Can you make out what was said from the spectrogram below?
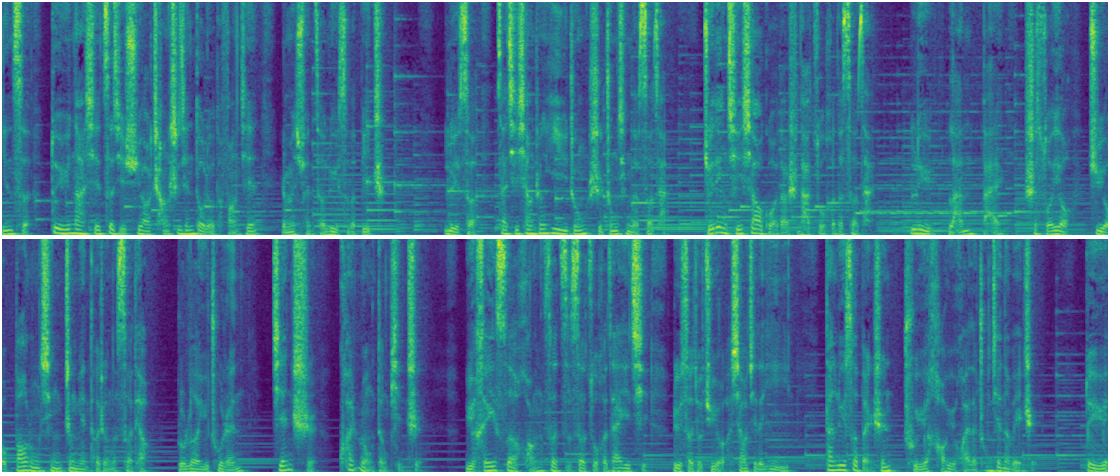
因此，对于那些自己需要长时间逗留的房间，人们选择绿色的壁纸。绿色在其象征意义中是中性的色彩，决定其效果的是它组合的色彩。绿、蓝、白是所有具有包容性正面特征的色调，如乐于助人、坚持、宽容等品质。与黑色、黄色、紫色组合在一起，绿色就具有了消极的意义。但绿色本身处于好与坏的中间的位置。对于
